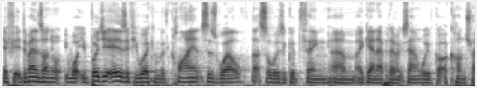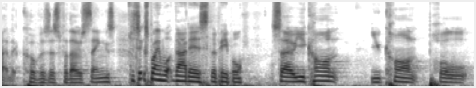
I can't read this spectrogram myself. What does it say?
If it depends on your, what your budget is, if you're working with clients as well, that's always a good thing. Um, again, Epidemic Sound, we've got a contract that covers us for those things. Just explain what that is to the people. So you can't you can't pull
